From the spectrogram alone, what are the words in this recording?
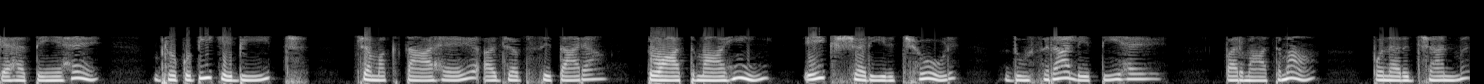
कहते हैं भ्रुकुटी के बीच चमकता है अजब सितारा तो आत्मा ही एक शरीर छोड़ दूसरा लेती है। परमात्मा पुनर्जन्म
